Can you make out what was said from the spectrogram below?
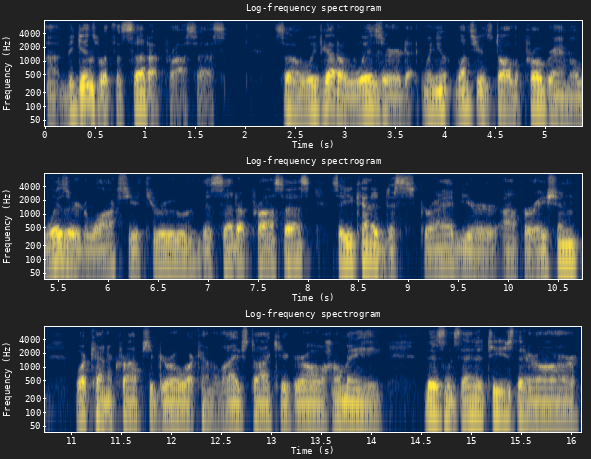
uh, begins with the setup process. So we've got a wizard. When you once you install the program, a wizard walks you through the setup process. So you kind of describe your operation, what kind of crops you grow, what kind of livestock you grow, how many business entities there are,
